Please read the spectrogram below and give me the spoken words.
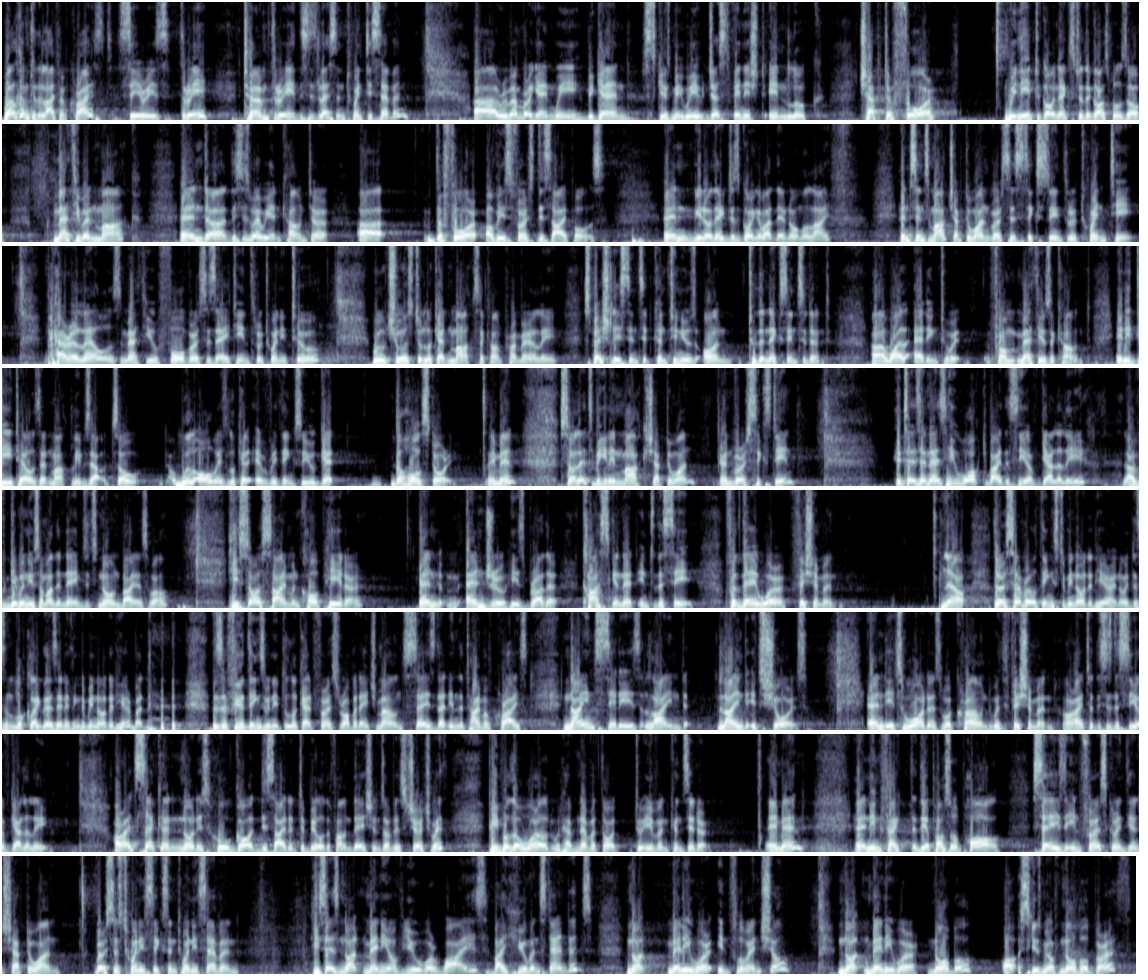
Welcome to the Life of Christ, Series 3, Term 3. This is Lesson 27. Uh, remember again, we began, excuse me, we just finished in Luke chapter 4. We need to go next to the Gospels of Matthew and Mark. And uh, this is where we encounter uh, the four of his first disciples. And, you know, they're just going about their normal life. And since Mark chapter 1, verses 16 through 20, parallels Matthew 4, verses 18 through 22, we'll choose to look at Mark's account primarily, especially since it continues on to the next incident, uh, while adding to it from Matthew's account any details that Mark leaves out. So we'll always look at everything so you get the whole story. Amen? So let's begin in Mark chapter 1 and verse 16. It says, And as he walked by the Sea of Galilee, I've given you some other names it's known by as well. He saw Simon called Peter and Andrew, his brother, casting a net into the sea, for they were fishermen. Now, there are several things to be noted here. I know it doesn't look like there's anything to be noted here, but there's a few things we need to look at. First, Robert H. Mounce says that in the time of Christ, nine cities lined, lined its shores, and its waters were crowned with fishermen. All right, so this is the Sea of Galilee. All right, second, notice who God decided to build the foundations of his church with. People the world would have never thought to even consider. Amen? And in fact, the apostle Paul says in 1 Corinthians chapter 1, verses 26 and 27, he says, Not many of you were wise by human standards, not many were influential, not many were noble, or, excuse me, of noble birth.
